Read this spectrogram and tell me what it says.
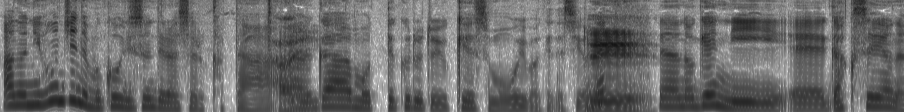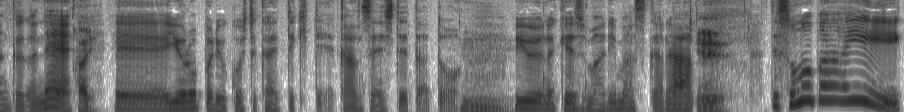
あの日本人で向こうに住んでらっしゃる方はい。が持ってくるというケースも多いわけですよね。ええ。であの現に、えー学生やなんかがね、はい。えーヨーロッパ旅行して帰ってきて感染してたとうん。いうようなケースもありますから、え。でその場合帰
